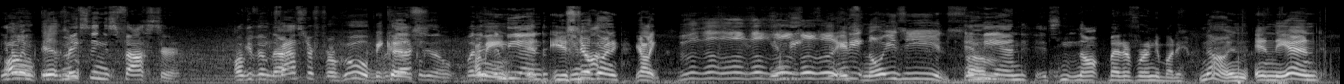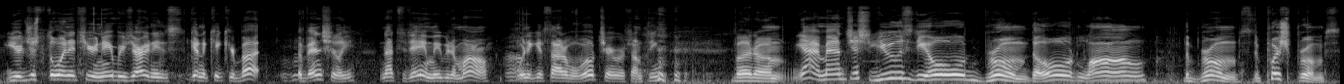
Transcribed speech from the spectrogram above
You All know, it it makes things faster. I'll give them that. faster for who? Because Exactly, though. But I in- mean, in the end, it- you're still going. You're like, it's noisy. It's In um, the end, it's not better for anybody. No, in in the end, you're just throwing it to your neighbor's yard, and it's gonna kick your butt eventually. Not today, maybe tomorrow Uh-huh. when he gets out of a wheelchair or something. but um, yeah, man, just use the old broom, the old long, the brooms, the push brooms.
